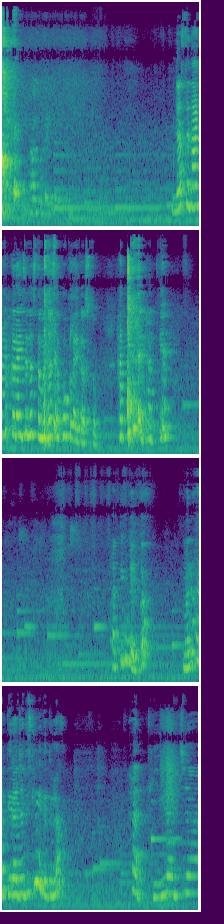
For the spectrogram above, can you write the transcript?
बाई. जास्त नाटक करायचं नसतं मग जास्त खोकला येत असतो. हत्ती कुठे आहेत? हत्ती? हत्ती कुठे आहेत का मला हत्ती राजा दिसले इथे तुला. हत्ती राजा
